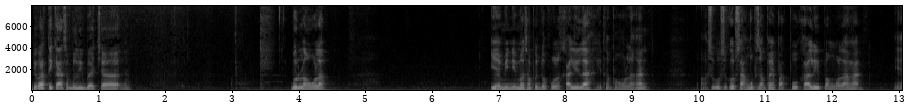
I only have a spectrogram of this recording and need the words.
diperhatikan sambil dibaca ya. berulang-ulang. Ya minimal sampai 20 kali lah itu pengulangan syukur-syukur sanggup sampai 40 kali pengulangan ya.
